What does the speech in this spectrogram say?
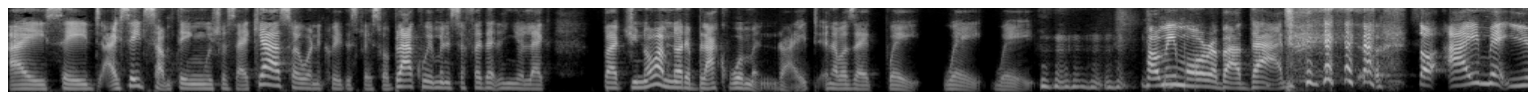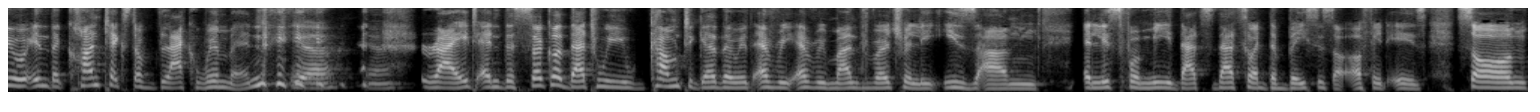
I said I said something which was like, yeah, so I want to create this place for black women and stuff like that. And you're like, but you know, I'm not a black woman, right? And I was like, wait, wait, wait. Tell me more about that. so I met you in the context of Black women. yeah, yeah. Right. And the circle that we come together with every every month virtually is um at least for me, that's that's what the basis of, of it is. So um,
